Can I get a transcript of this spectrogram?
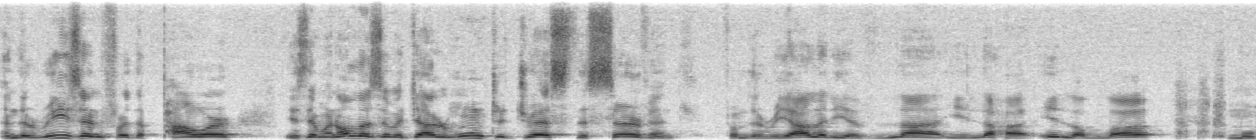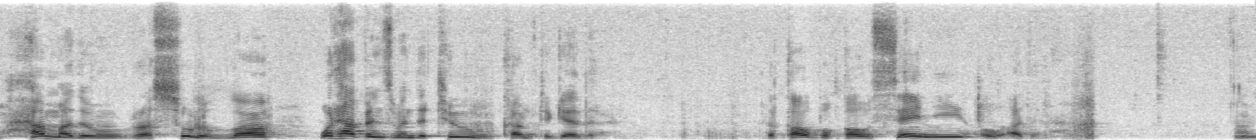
and the reason for the power is that when Allah want to dress the servant from the reality of La ilaha illallah Muhammadun Rasulullah, what happens when the two come together? The qawbu qawsaini or adna. Huh?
